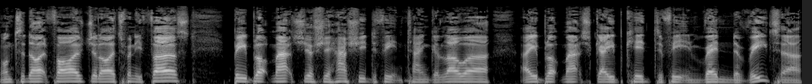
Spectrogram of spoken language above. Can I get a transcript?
On tonight, 5, July 21st. B block match, Yoshihashi defeating Tanga Loa. A block match, Gabe Kidd defeating Ren Narita.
